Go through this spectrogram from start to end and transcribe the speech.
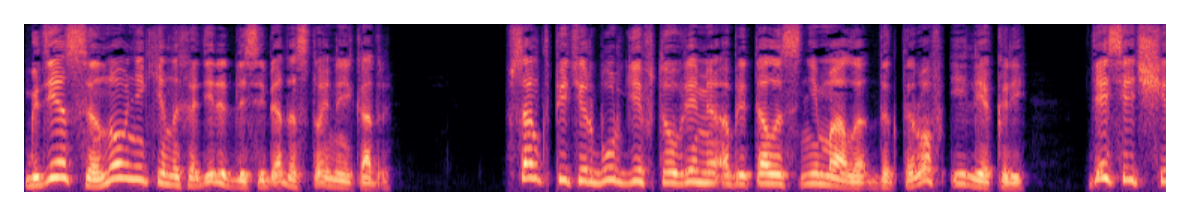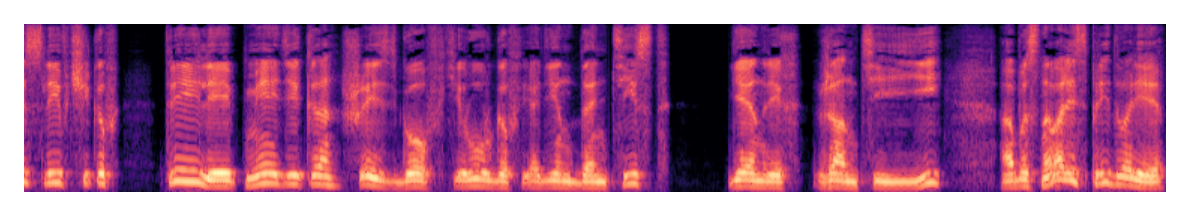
Где сановники находили для себя достойные кадры? В Санкт-Петербурге в то время обреталось немало докторов и лекарей, десять счастливчиков, три лейб-медика, шесть гов-хирургов и один дантист, Генрих Жантии, обосновались при дворе,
